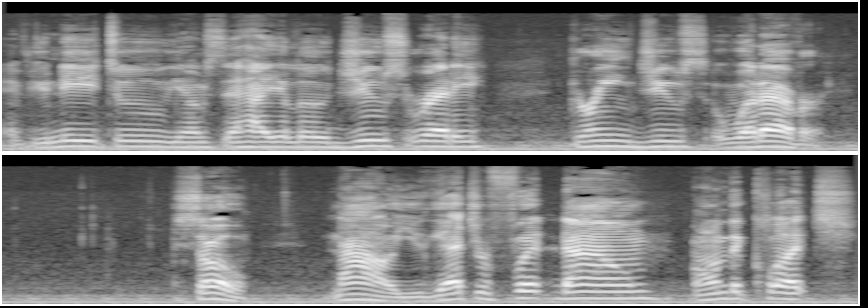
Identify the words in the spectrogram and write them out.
if you need to, you know what I'm saying, have your little juice ready, green juice, whatever. So now you got your foot down on the clutch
